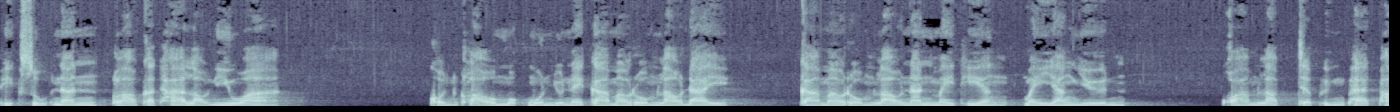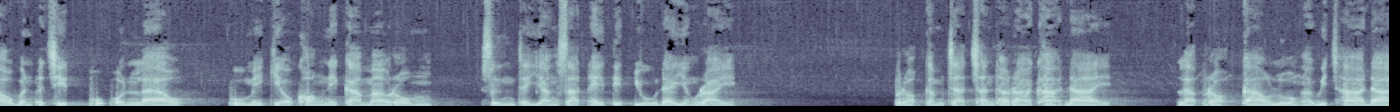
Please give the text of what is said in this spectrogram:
ภิกษุนั้นกล่าวคาถาเหล่านี้ว่า คนเขาหมกมุ่นอยู่ในกามารมเหล่าใด กามารมเหล่านั้นไม่เที่ยงไม่ยั่งยืน ความหลับจะพึงแผดเผาบรรพชิตผู้พ้นแล้ว ผู้ไม่เกี่ยวข้องในกามารมซึ่งจะยังสัตว์ให้ติดอยู่ได้อย่างไร เพราะกำจัดฉันทราคะได้ และเพราะก้าวล่วงอวิชชาได้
